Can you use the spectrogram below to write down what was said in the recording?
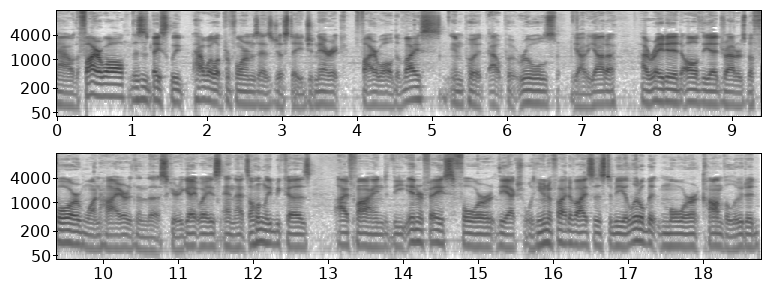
Now, the firewall, this is basically how well it performs as just a generic firewall device, input, output rules, yada yada. I rated all of the edge routers before, one higher than the security gateways, and that's only because I find the interface for the actual UniFi devices to be a little bit more convoluted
